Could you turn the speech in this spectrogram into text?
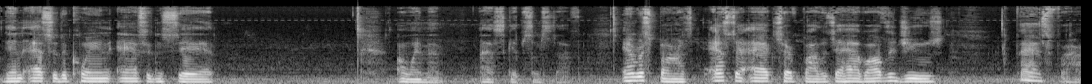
then Esther the queen answered and said, Oh, wait a minute. I skipped some stuff. In response, Esther asked her father to have all the Jews fast for her.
